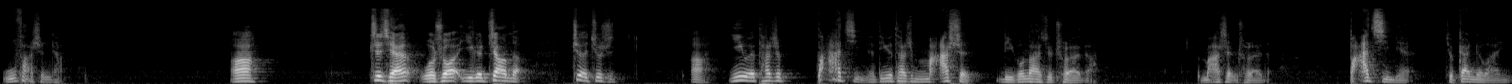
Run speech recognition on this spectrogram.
无法生产。啊，之前我说一个这样的，这就是，啊，因为它是。八几年的，因为他是麻省理工大学出来的，麻省出来的，八几年就干这玩意，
